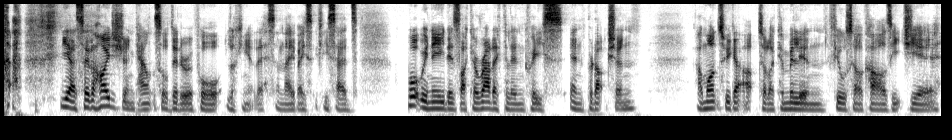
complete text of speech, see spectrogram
yeah. So the Hydrogen Council did a report looking at this, and they basically said what we need is like a radical increase in production. And once we get up to like a million fuel cell cars each year,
